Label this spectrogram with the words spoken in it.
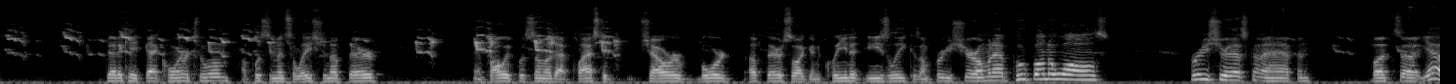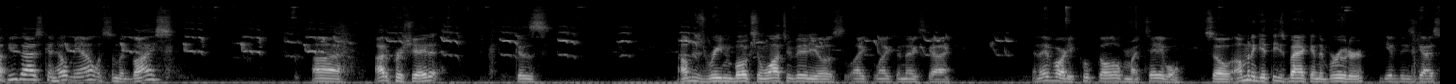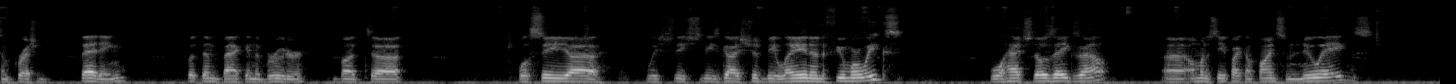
Dedicate that corner to them. I'll put some insulation up there and probably put some of that plastic shower board up there so I can clean it easily because I'm pretty sure I'm going to have poop on the walls. Pretty sure that's going to happen. But uh, yeah, if you guys can help me out with some advice, uh, I'd appreciate it because I'm just reading books and watching videos like, like the next guy. And they've already pooped all over my table. So I'm going to get these back in the brooder, give these guys some fresh bedding, put them back in the brooder. But uh, we'll see. We, these, these guys should be laying in a few more weeks. We'll hatch those eggs out. Uh, I'm going to see if I can find some new eggs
